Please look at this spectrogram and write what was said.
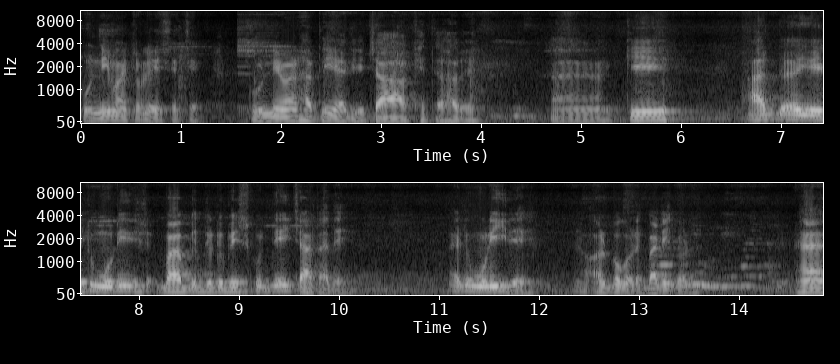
পূর্ণিমা চলে এসেছে। পূর্ণিমার হাতেই আজকে চা খেতে হবে। কি? আর একটু মুড়ি বা দুটো বিস্কুট দিয়েই চাটা দে। একটু মুড়িই দে, অল্প করে, বাটি করে। হ্যাঁ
